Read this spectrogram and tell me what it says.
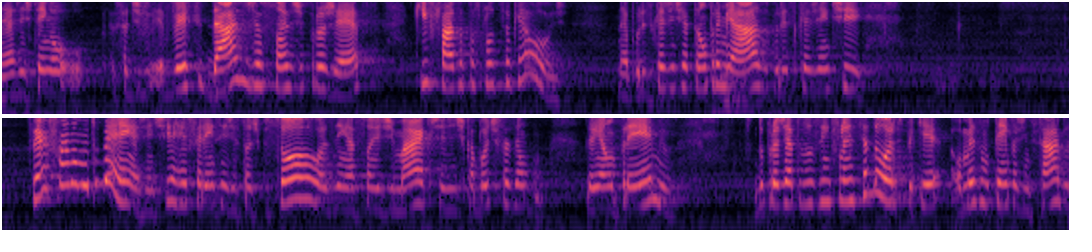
Né? A gente tem o- essa diversidade de ações, de projetos que faz a Pascoaloto ser o que é hoje. Né? Por isso que a gente é tão premiado, por isso que a gente performa muito bem. A gente é referência em gestão de pessoas, em ações de marketing. A gente acabou de fazer um, ganhar um prêmio do projeto dos influenciadores, porque ao mesmo tempo a gente sabe,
